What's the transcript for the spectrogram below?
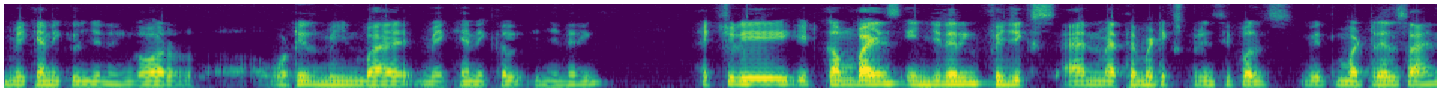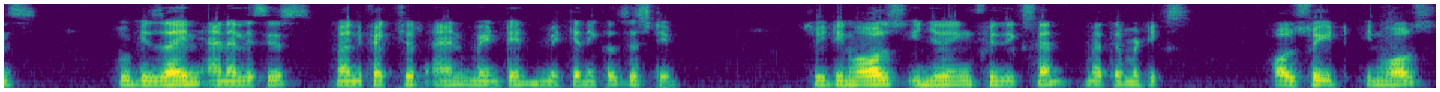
mechanical engineering or uh, what is mean by mechanical engineering. Actually it combines engineering physics and mathematics principles with material science to design analysis manufacture and maintain mechanical system. So it involves engineering physics and mathematics. Also it involves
